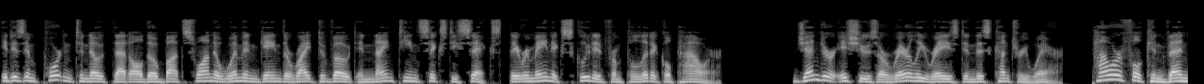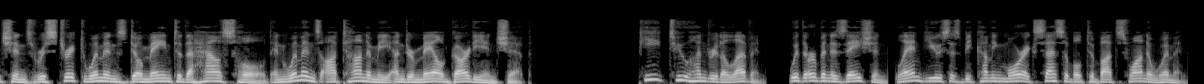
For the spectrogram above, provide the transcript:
It is important to note that although Botswana women gained the right to vote in 1966, they remain excluded from political power. Gender issues are rarely raised in this country where Powerful conventions restrict women's domain to the household and women's autonomy under male guardianship." P. 211. With urbanization, land use is becoming more accessible to Botswana women.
